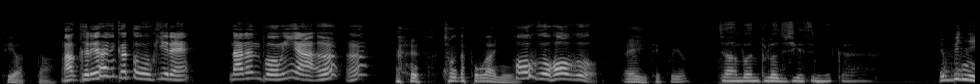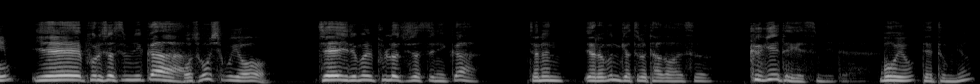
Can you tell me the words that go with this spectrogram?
되었다. 아 그래 하니까 또 웃기네. 나는 봉이야. 어? 어? 정답 봉 아니에요. 호구 호구. 에이, 됐고요. 저 한번 불러주시겠습니까 엠비님, 예 부르셨습니까 어서 오시고요. 제 이름을 불러주셨으니까 저는 여러분 곁으로 다가와서 그게 되겠습니다. 뭐요? 대통령?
